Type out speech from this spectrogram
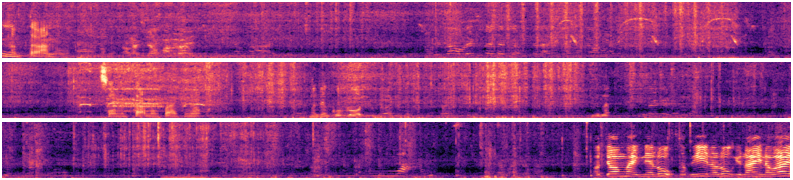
ลน้ำตาล ใส่น้ำตาลลงไปพี่น้องมันจังครบรสนี่แหละเอาจองมาอีกเนี่ยลูกถ้าพี่นะลูกอยู่ไหนนะไว้ย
